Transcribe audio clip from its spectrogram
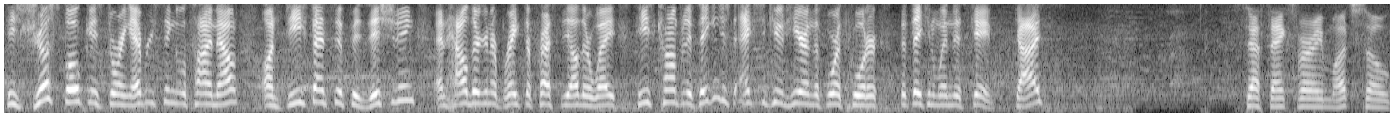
He's just focused during every single timeout on defensive positioning and how they're going to break the press the other way. He's confident if they can just execute here in the fourth quarter that they can win this game. Guys? Seth, thanks very much. So,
